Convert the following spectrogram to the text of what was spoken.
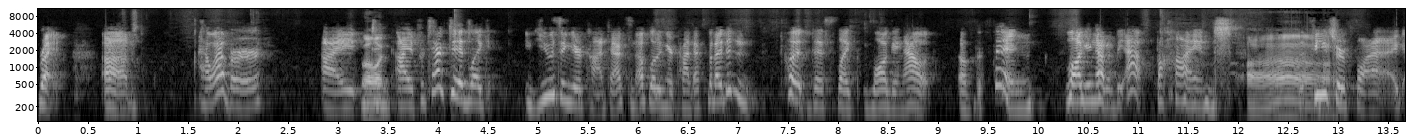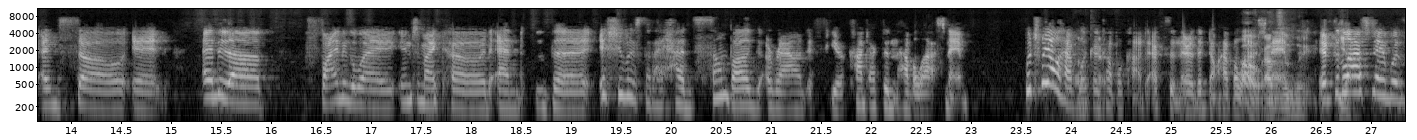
Right. Um, however, I well, did, I, protected like using your contacts and uploading your contacts, but I didn't put this like logging out of the thing, logging out of the app behind the feature flag, and so it ended up finding a way into my code. And the issue is that I had some bug around if your contact didn't have a last name which we all have like a couple contacts in there that don't have a last oh, name. If the yeah. last name was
